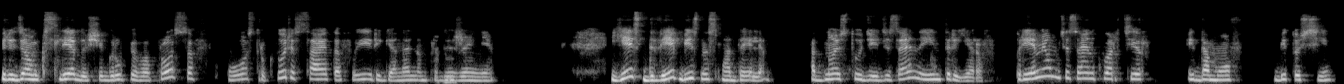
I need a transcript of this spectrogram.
Перейдем к следующей группе вопросов о структуре сайтов и региональном продвижении. Mm-hmm. Есть две бизнес-модели одной студии дизайна и интерьеров премиум дизайн квартир и домов B2C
